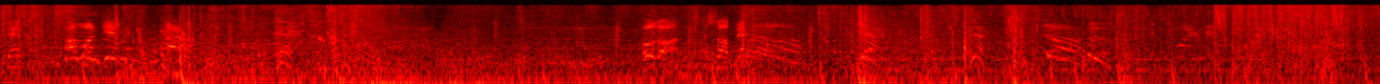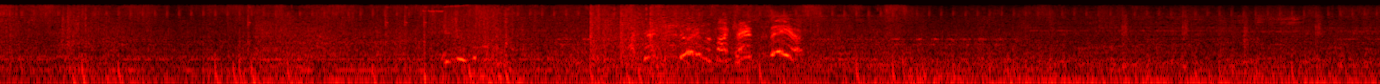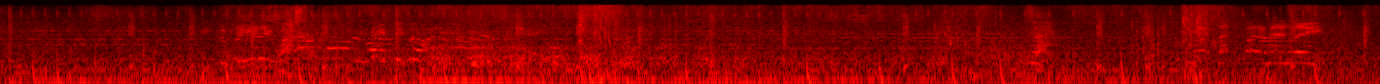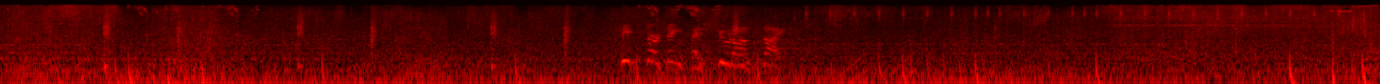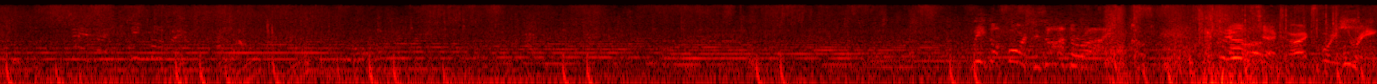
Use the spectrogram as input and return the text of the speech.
Step! Someone give me! Lethal force is authorized. Stop check, Art 43.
